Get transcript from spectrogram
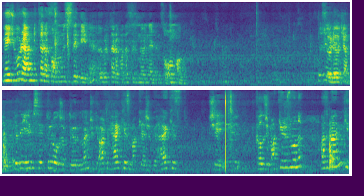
Mecburen bir tarafa onun istediğini, öbür tarafa da sizin öneriniz olmalı. Söyle hocam. Ya da yeni bir sektör olacak diyorum ben. Çünkü artık herkes makyaj yapıyor. Herkes şey e, kalıcı makyaj uzmanı. Artık ben dedim ki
